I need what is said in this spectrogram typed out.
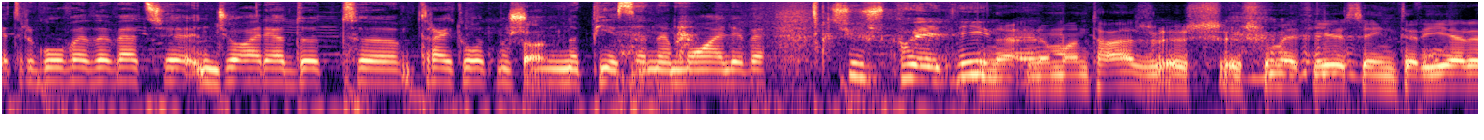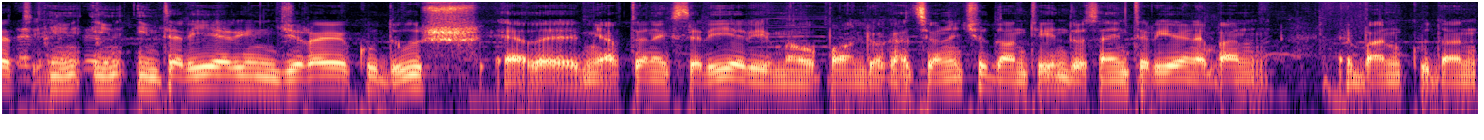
e tregove edhe vetë që ngjarja do të trajtohet më shumë në pjesën e maleve, qysh po e lidh? Në montazh është shumë e thjeshtë se interierët, interierin xhiroje ku dush edhe mjafton eksterieri me u pa në lokacionin që don ti, ndërsa interierin e ban e ban ku don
